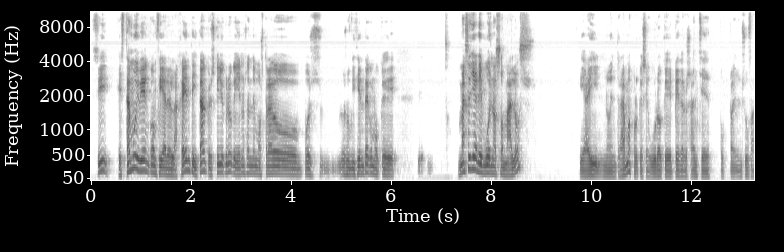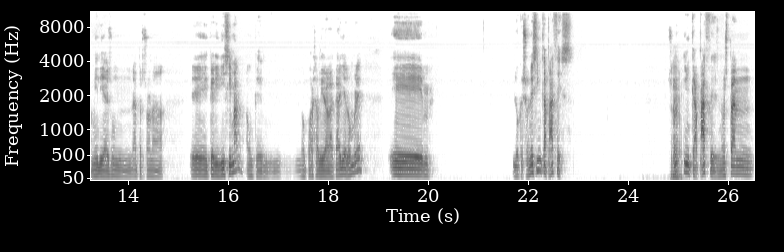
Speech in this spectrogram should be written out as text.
sí, que está muy bien confiar en la gente y tal, pero es que yo creo que ya nos han demostrado pues lo suficiente como que eh, más allá de buenos o malos, que ahí no entramos, porque seguro que Pedro Sánchez pues, en su familia es una persona eh, queridísima, aunque no pueda salir a la calle el hombre. Eh, lo que son es incapaces. Son claro. incapaces, no están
